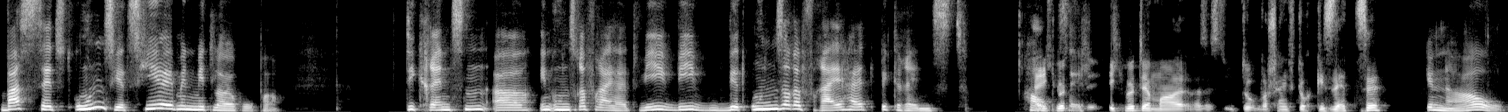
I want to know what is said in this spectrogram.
was setzt uns jetzt hier eben in Mitteleuropa? Die Grenzen äh, in unserer Freiheit. Wie, wie wird unsere Freiheit begrenzt? Hauptsächlich. Ich würde würd ja mal, was ist, wahrscheinlich durch Gesetze. Genau.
